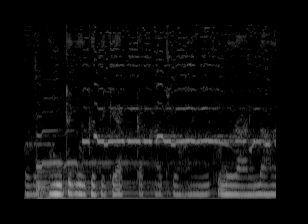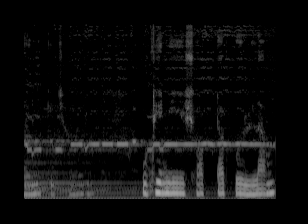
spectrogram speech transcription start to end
করো ঘুম থেকে উঠে দেখি একটা কাজও হয়নি কোনো রান্না হয়নি কিছু হয়নি। উঠে নিয়ে সবটা করলাম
